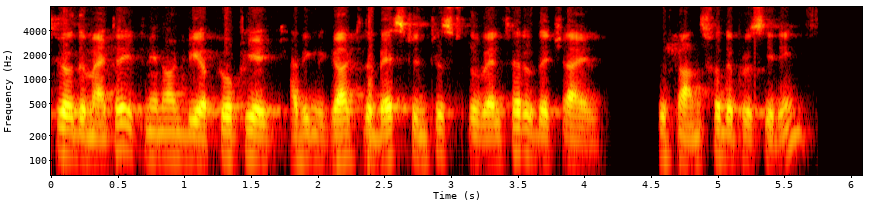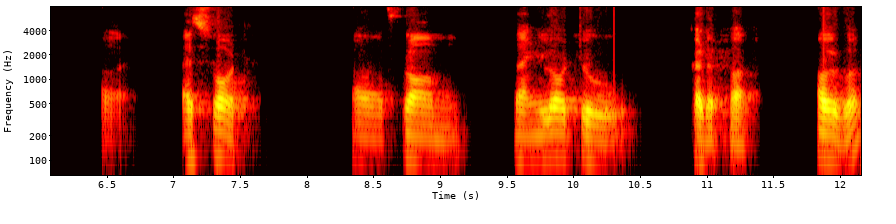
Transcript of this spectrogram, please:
view of the matter, it may not be appropriate, having regard to the best interest of the welfare of the child, to transfer the proceedings uh, as sought uh, from Bangalore to Kadapa. However,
